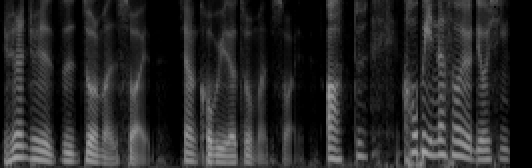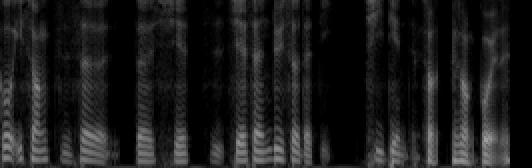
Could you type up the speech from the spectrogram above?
有些人觉得是做的蛮帅的，像 Kobe 都做的蛮帅的。哦，对，Kobe 那时候有流行过一双紫色的鞋子，鞋身绿色的底，气垫的，那双那双很贵呢，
